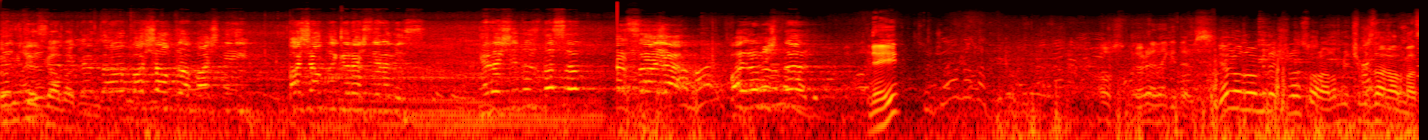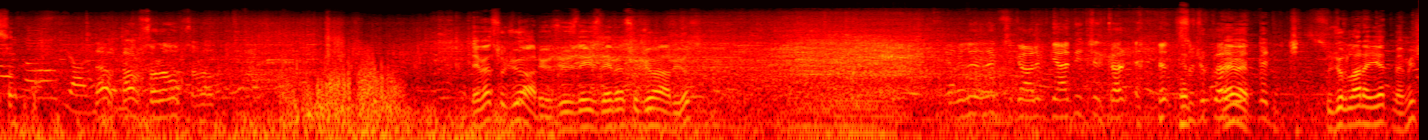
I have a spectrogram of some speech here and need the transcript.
Öbür tezgaha bakın. Daha başaltı, baş değil. Başaltı güreşlerimiz. Güreşimiz nasıl? Sahaya. Bayram işler. Neyi? Sucuğa. Olsun, öğrene gideriz. Gel o zaman bir de şuna soralım içimizde kalmasın. Yani Tamam, tamam soralım, soralım. Deve sucuğu arıyoruz. Yüzde yüz deve sucuğu arıyoruz. Develerin hepsi galip geldiği için kar- sucukları Evet. yetmediği için Sucuklara yetmemiş.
